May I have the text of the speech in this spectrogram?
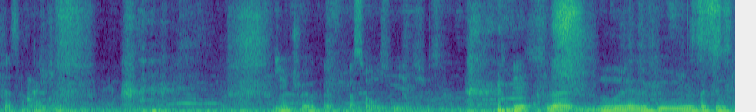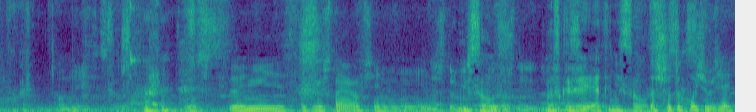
сейчас обканчиваю. Ну что, как по соусу я сейчас. Тебе сюда нужны другие ботинки. Он мне эти сказал. Ну, с- они с такими штанами вообще не... Значит, Не другие соус. нужны или Ну скажи, это не соус. А что ты хочешь взять?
